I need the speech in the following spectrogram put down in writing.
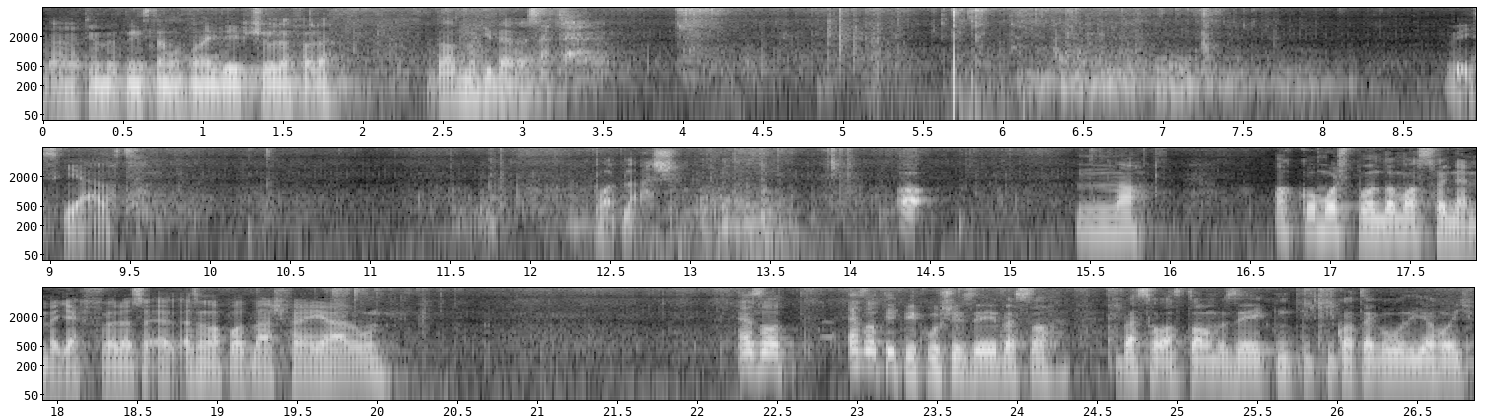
lehetőmet néztem, ott van egy lépcső lefele. De az meg ide vezet. Vészkijárat. Padlás. A... Na, akkor most mondom azt, hogy nem megyek föl ezen a padlás feljárón. Ez a, ez a tipikus izé beszal, beszaladtam kategória, hogy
